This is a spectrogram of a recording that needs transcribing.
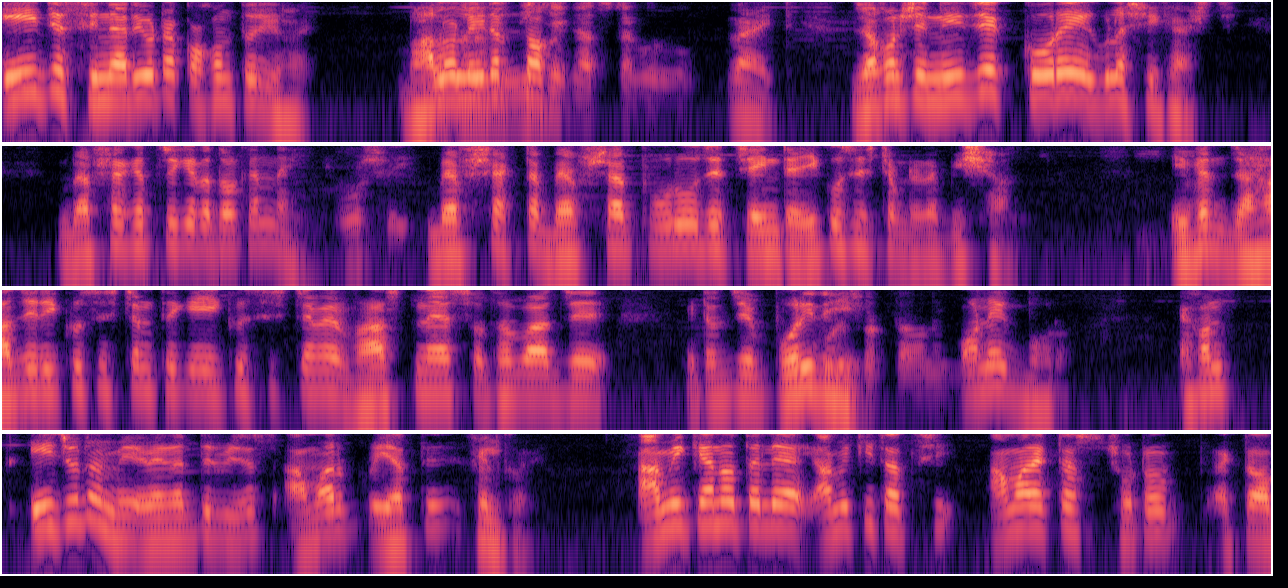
এই যে সিনারিওটা কখন তৈরি হয়? ভালো লিডার তখন কাজটা করব। রাইট যখন সে নিজে করে এগুলো শিখে আসছে ব্যবসার ক্ষেত্রে কি এটা দরকার নেই? অবশ্যই। ব্যবসা একটা ব্যবসার পুরো যে চেইনটা ইকোসিস্টেমটা এটা বিশাল। ইভেন জাহাজের ইকোসিস্টেম থেকে ইকোসিস্টেমের ভাস্টনেস অথবা যে এটার যে পরিধি অনেক বড়। এখন এই জন্য মেহনতের বিজনেস আমার ইয়াতে ফেল করে। আমি কেন তাহলে আমি কি চাচ্ছি? আমার একটা ছোট একটা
